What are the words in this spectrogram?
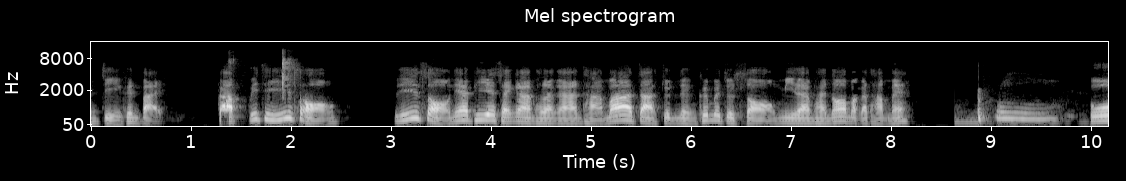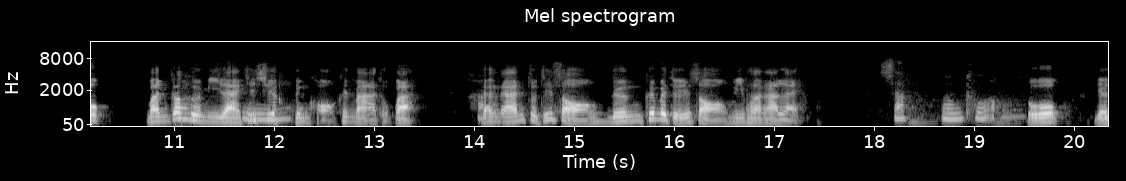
mg ขึ้นไป กับวิธีที่สองวิธีที่สองเนี่ยพี่จะใช้งานพลังงานถามว่าจากจุดหนึ่งขึ้นไปจุดสองมีแรงภายนอกมากระทำไหมมีทุก มันก็คือมีแรงที่เชือกดึงของขึ้นมาถูกป่ะค่ะ ดังนั้นจุดที่สองดึงขึ้นไปจุดที่สองมีพลังงานอะไรซักน้องถ่วงทุกเดี๋ยว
